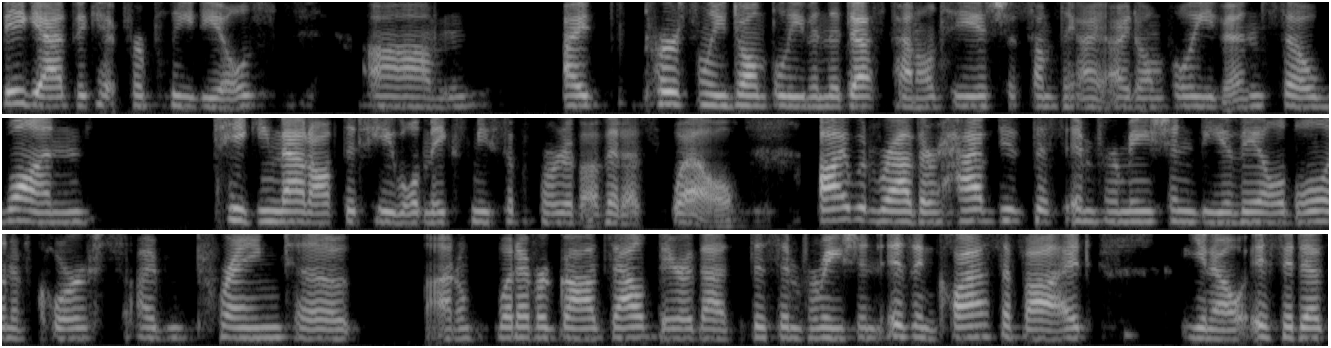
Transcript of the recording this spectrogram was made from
big advocate for plea deals. Um, I personally don't believe in the death penalty. It's just something I, I don't believe in. So, one, taking that off the table makes me supportive of it as well. I would rather have this information be available. And of course, I'm praying to I don't whatever God's out there that this information isn't classified, you know, if it is,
